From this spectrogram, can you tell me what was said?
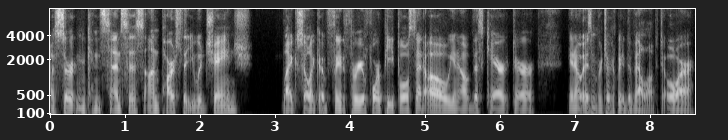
a certain consensus on parts that you would change? Like, so like three or four people said, oh, you know, this character, you know, isn't particularly developed or,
